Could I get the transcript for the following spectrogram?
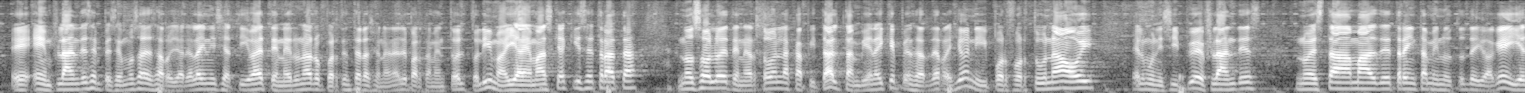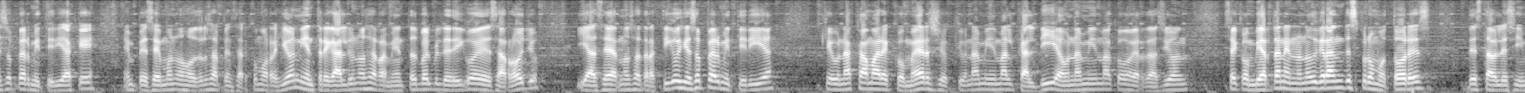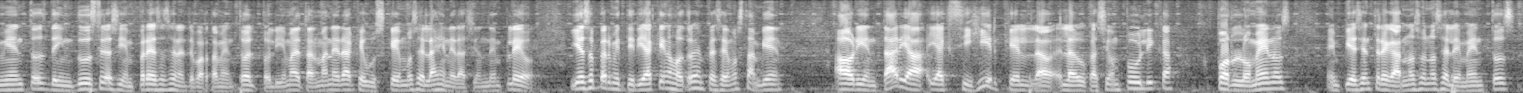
eh, en Flandes empecemos a desarrollar la iniciativa de tener un aeropuerto internacional en el departamento del Tolima. Y además que aquí se trata no solo de tener todo en la capital, también hay que pensar de región. Y por fortuna hoy el municipio de Flandes no está a más de 30 minutos de Ibagué y eso permitiría que empecemos nosotros a pensar como región y entregarle unas herramientas, vuelvo y le digo, de desarrollo y hacernos atractivos y eso permitiría que una Cámara de Comercio, que una misma alcaldía, una misma gobernación se conviertan en unos grandes promotores de establecimientos, de industrias y empresas en el departamento del Tolima, de tal manera que busquemos la generación de empleo. Y eso permitiría que nosotros empecemos también a orientar y a, exigir que la educación pública por lo menos empiece a entregarnos unos elementos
